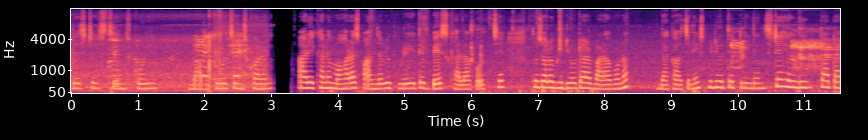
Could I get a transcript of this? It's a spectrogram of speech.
ড্রেস ট্রেস চেঞ্জ করি, বাবুকেও চেঞ্জ করাই। আর এখানে মহারাজ পাঞ্জাবি ফুলে দিতে বেশ খেলা করছে। তো চলো ভিডিওটা আর বাড়াবো না। দেখা হচ্ছে নেক্সট ভিডিওতে till then stay healthy tata.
